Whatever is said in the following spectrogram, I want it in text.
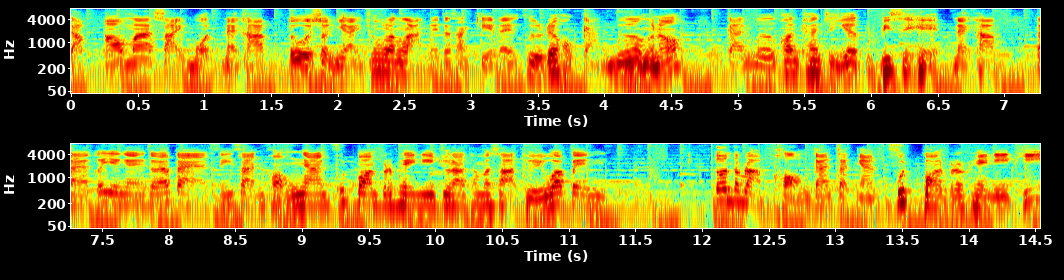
จับเอามาใส่หมดนะครับ โดยส่วนใหญ่ช่วงหลังๆเนี่ยจะสังเกตได้คือเรื่องของการเมืองเนาะ การเมืองค่อนข้างจะเยอะเป็นพิเศษนะครับ แต่ก็ยังไงก็แล้วแต่สีสันของงานฟุตบอลประเพณีจุฬาธรรมศาสตร์ถือว่าเป็นต้นตำรับของการจัดงานฟุตบอลประเพณีที่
